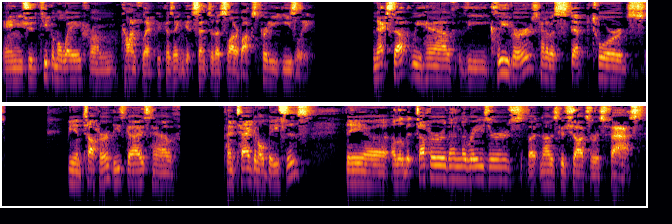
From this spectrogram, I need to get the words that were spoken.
and you should keep them away from conflict because they can get sent to the slaughter box pretty easily. Next up, we have the cleavers, kind of a step towards being tougher. These guys have pentagonal bases they are a little bit tougher than the Razors, but not as good shots or as fast.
